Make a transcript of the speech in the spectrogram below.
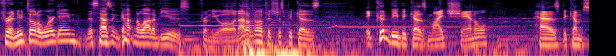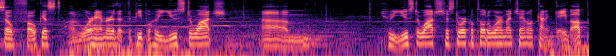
for a new Total War game, this hasn't gotten a lot of views from you all. And I don't know if it's just because, it could be because my channel has become so focused on Warhammer that the people who used to watch um, who used to watch historical Total War on my channel kind of gave up.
